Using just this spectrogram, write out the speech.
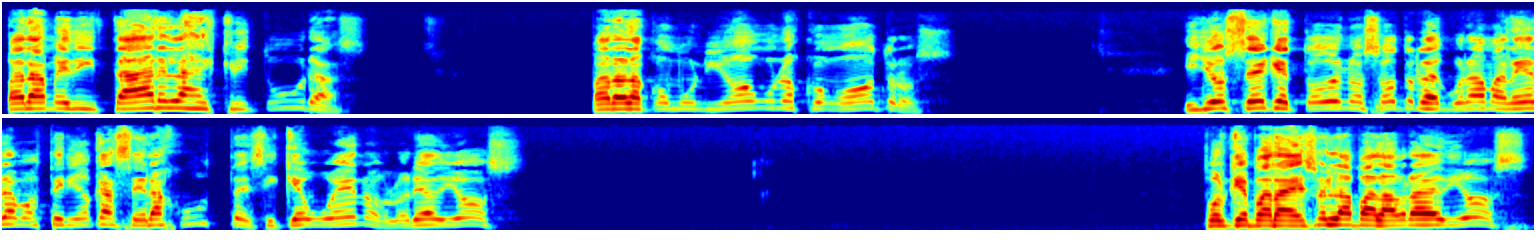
para meditar en las escrituras, para la comunión unos con otros. Y yo sé que todos nosotros de alguna manera hemos tenido que hacer ajustes y qué bueno, gloria a Dios. Porque para eso es la palabra de Dios.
